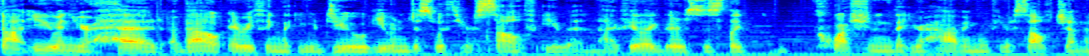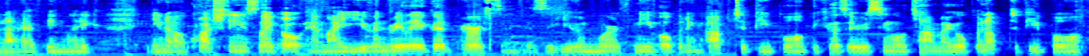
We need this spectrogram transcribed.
got you in your head about everything that you do even just with yourself even. I feel like there's this like questioning that you're having with yourself gemini of being like you know questioning is like oh am i even really a good person? Is it even worth me opening up to people? Because every single time i open up to people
